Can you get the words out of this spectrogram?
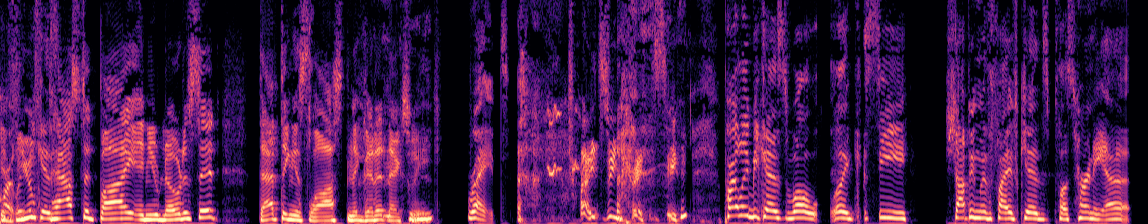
If you've because- passed it by and you notice it, that thing is lost and get it next week. Right. Drives me crazy. Partly because, well, like, see, shopping with five kids plus hernia.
